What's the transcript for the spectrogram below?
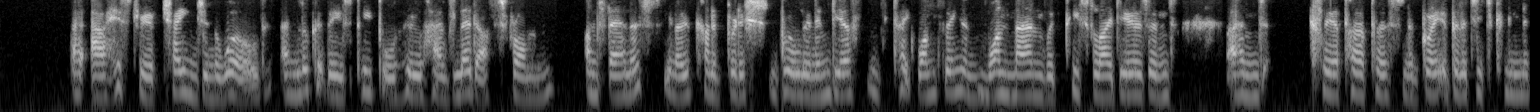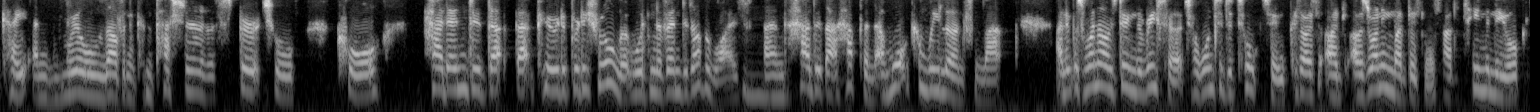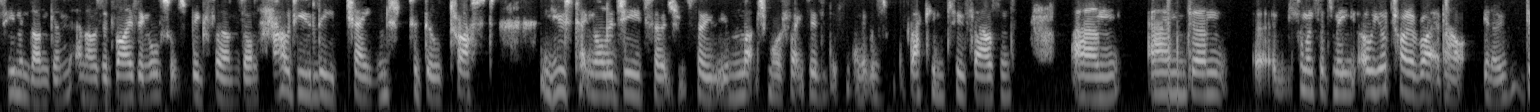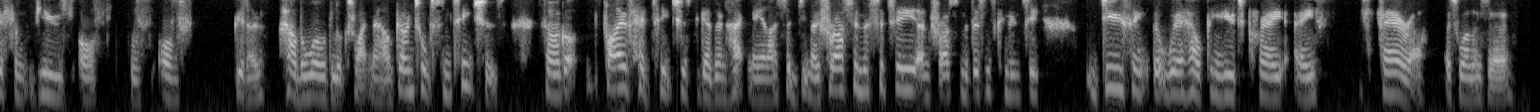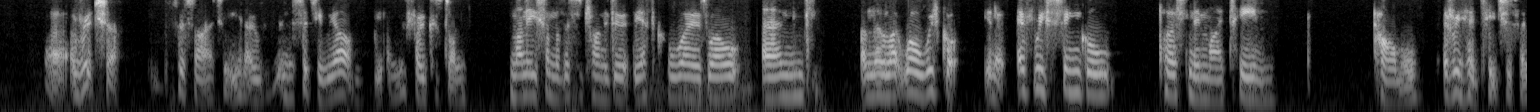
uh, our history of change in the world and look at these people who have led us from unfairness, you know, kind of British rule in India, take one thing, and one man with peaceful ideas and and clear purpose and a great ability to communicate and real love and compassion and a spiritual core had ended that, that period of British rule that wouldn't have ended otherwise. Mm. And how did that happen? And what can we learn from that? And it was when I was doing the research I wanted to talk to because I I, I was running my business. I had a team in New York, a team in London, and I was advising all sorts of big firms on how do you lead change to build trust, use technology so it's, so you're much more effective. And it was back in 2000. Um, and um, uh, someone said to me, "Oh, you're trying to write about you know different views of, of of, you know how the world looks right now. Go and talk to some teachers." So I got five head teachers together in Hackney, and I said, "You know, for us in the city and for us in the business community, do you think that we're helping you to create a fairer as well as a a richer society? You know, in the city we are you know, focused on money. Some of us are trying to do it the ethical way as well, and and they were like, "Well, we've got." You know, every single person in my team, Carmel, every head teacher said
